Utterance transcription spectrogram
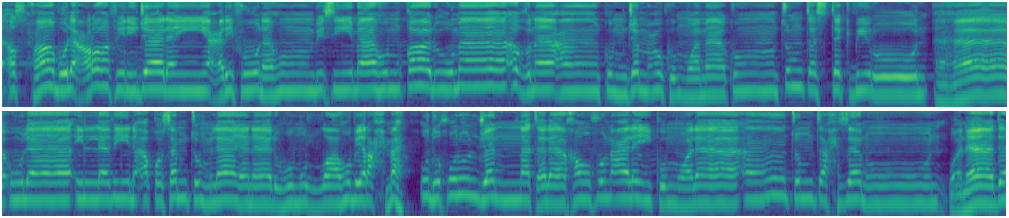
أصحاب الأعراف رجالا يعرفونهم بسيماهم قالوا ما أغنى عنكم جمعكم وما كنتم تستكبرون. أهؤلاء الذين أقسمتم لا ينالهم الله برحمة. ادخلوا الجنة لا خوف عليكم ولا أنتم تحزنون. ونادى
